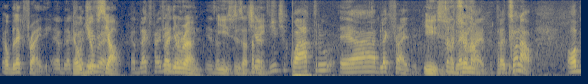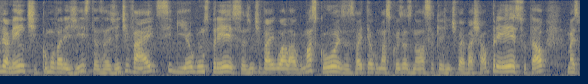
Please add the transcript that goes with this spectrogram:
é o Black Friday. É, o Black É o Friday dia Run. oficial. É o Black Friday, Friday Run. Run. Exatamente. Isso, exatamente. Dia 24 é a Black Friday. Isso. Tradicional. Friday, tradicional. Obviamente, como varejistas, a gente vai seguir alguns preços, a gente vai igualar algumas coisas, vai ter algumas coisas nossas que a gente vai baixar o preço e tal, mas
